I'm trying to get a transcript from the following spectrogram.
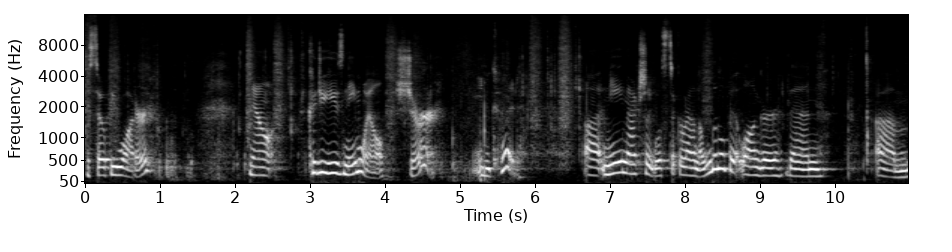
the soapy water. Now, could you use neem oil? Sure, you could. Uh, neem actually will stick around a little bit longer than, um,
